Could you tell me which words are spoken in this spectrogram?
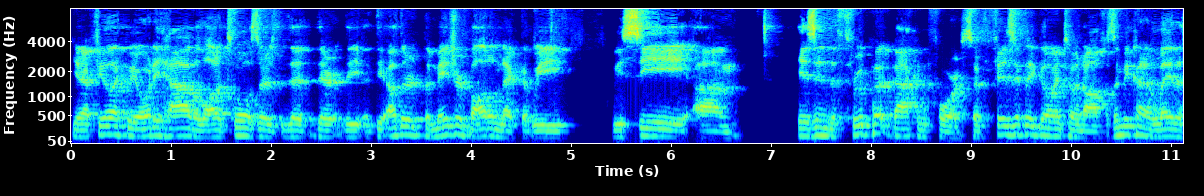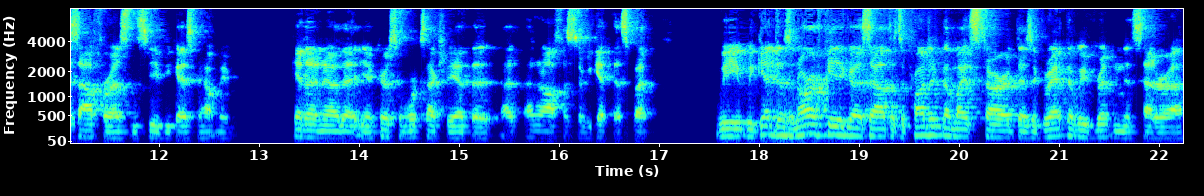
yeah, I feel like we already have a lot of tools. There's the, there, the, the other, the major bottleneck that we, we see um, is in the throughput back and forth. So physically going to an office, let me kind of lay this out for us and see if you guys can help me get to know that you know Kirsten works actually at the at, at an office, so we get this. But we we get there's an RFP that goes out. There's a project that might start. There's a grant that we've written, etc.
